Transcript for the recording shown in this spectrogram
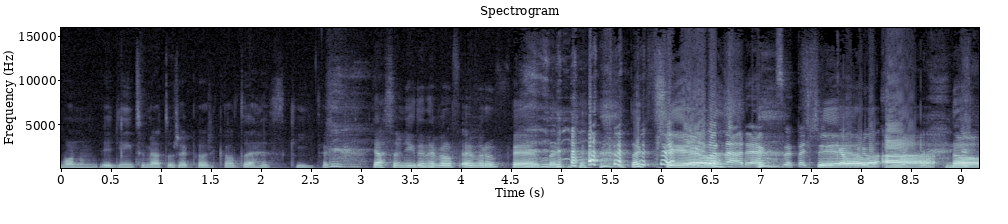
on jediný, co mi na to řekl, říkal, to je hezký. Tak já jsem nikdy nebyl v Evropě, tak, tak přijel. tak reakce, přijel a no,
